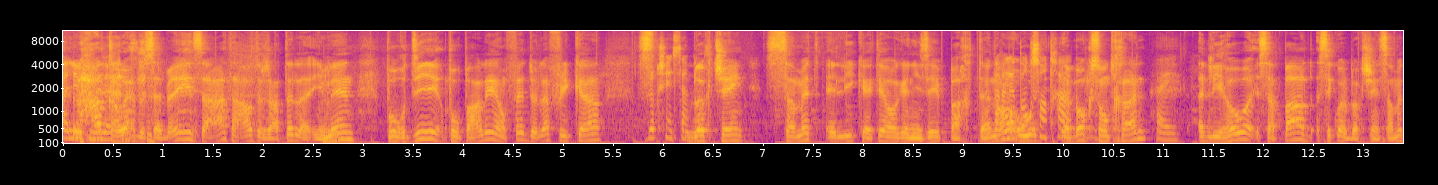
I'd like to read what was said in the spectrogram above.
الحلقة 71 ساعات عاود رجعت لها ايمان بور دير بور بارلي ان فيت دو لافريكا Blockchain Summit. Blockchain Summit, qui a été organisée par Tana. Par la Banque Centrale. La Banque Centrale. Ça parle. C'est quoi le Blockchain Summit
